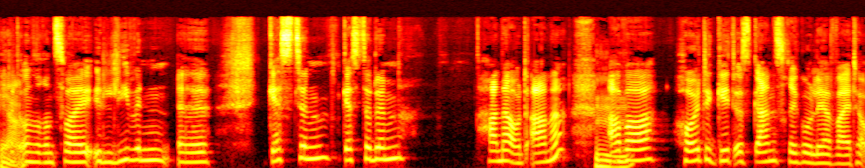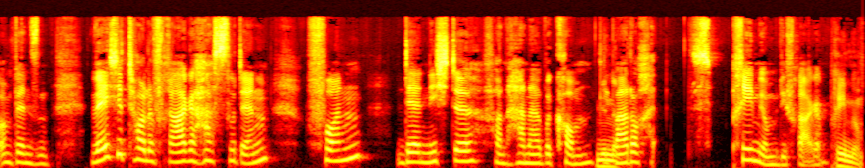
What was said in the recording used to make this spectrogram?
ja. mit unseren zwei lieben äh, Gästen, Gästinnen, Hanna und Arne. Mhm. Aber heute geht es ganz regulär weiter. Und Benson, welche tolle Frage hast du denn von der Nichte von Hanna bekommen? Die genau. war doch Premium, die Frage. Premium,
